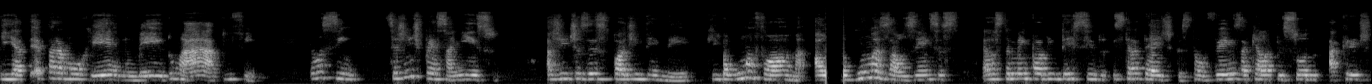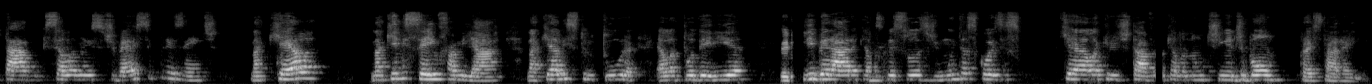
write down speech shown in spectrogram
ia até para morrer no meio do mato, enfim. Então, assim, se a gente pensar nisso, a gente às vezes pode entender que, de alguma forma, algumas ausências elas também podem ter sido estratégicas. Talvez aquela pessoa acreditava que se ela não estivesse presente naquela naquele seio familiar, naquela estrutura, ela poderia liberar aquelas pessoas de muitas coisas que ela acreditava que ela não tinha de bom para estar aí.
